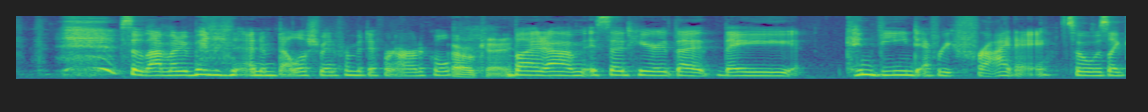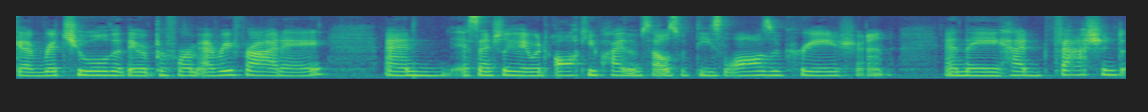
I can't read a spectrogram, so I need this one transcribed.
so that might have been an embellishment from a different article. Okay. But um, it said here that they convened every Friday. So it was like a ritual that they would perform every Friday. And essentially, they would occupy themselves with these laws of creation. And they had fashioned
